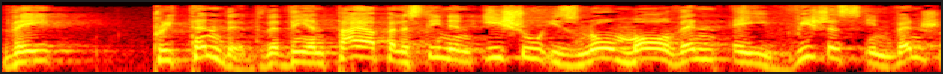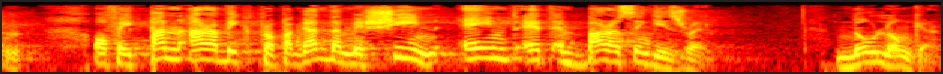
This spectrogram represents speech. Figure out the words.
They pretended that the entire Palestinian issue is no more than a vicious invention of a pan-Arabic propaganda machine aimed at embarrassing Israel. No longer.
